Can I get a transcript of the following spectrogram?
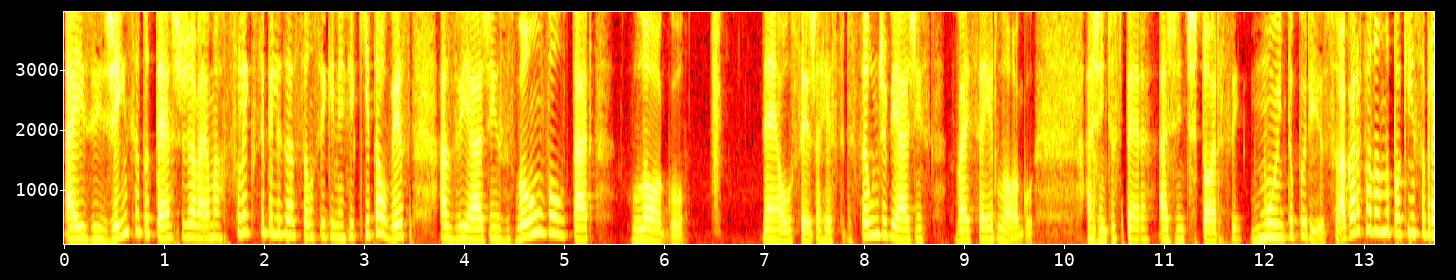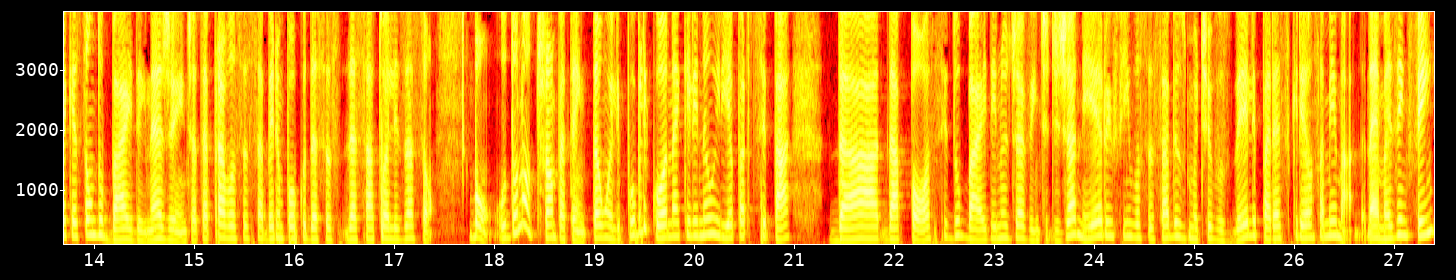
a exigência do teste já é uma flexibilização, significa que talvez as viagens vão voltar logo né? Ou seja, a restrição de viagens vai sair logo. A gente espera, a gente torce muito por isso. Agora falando um pouquinho sobre a questão do Biden, né, gente? Até para vocês saberem um pouco dessa atualização. Bom, o Donald Trump até então, ele publicou, né, que ele não iria participar da, da posse do Biden no dia 20 de janeiro. Enfim, você sabe os motivos dele, parece criança mimada, né? Mas enfim,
